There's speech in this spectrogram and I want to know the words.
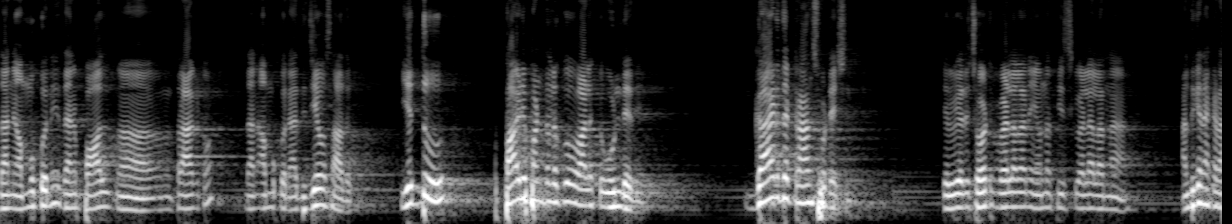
దాన్ని అమ్ముకొని దాని పాలు త్రాగటం దాన్ని అమ్ముకొని అది జీవ సాధకం ఎద్దు పాడి పంటలకు వాళ్ళకి ఉండేది. గాడిద ట్రాన్స్పోర్టేషన్. వేరే చోటుకు వెళ్ళాలని ఏమన్నా తీసుకువెళ్ళాలన్నా అందుకని అక్కడ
